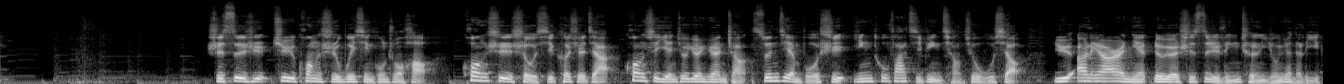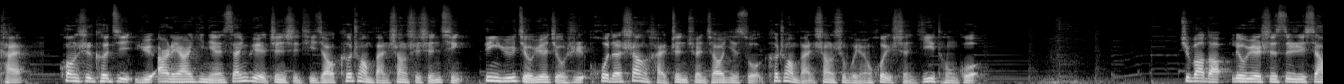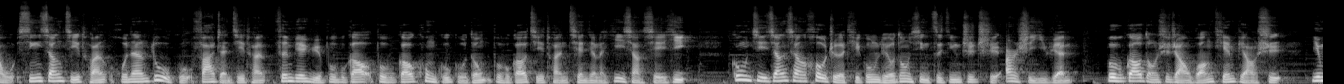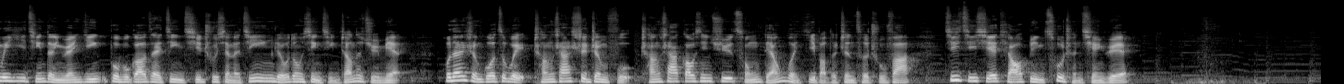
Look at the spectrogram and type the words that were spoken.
十四日，据旷视微信公众号，旷视首席科学家、旷视研究院院长孙健博士因突发疾病抢救无效，于二零二二年六月十四日凌晨永远的离开。旷视科技于二零二一年三月正式提交科创板上市申请，并于九月九日获得上海证券交易所科创板上市委员会审议通过。据报道，六月十四日下午，新乡集团、湖南陆股发展集团分别与步步高、步步高控股股东步步高集团签订了意向协议，共计将向后者提供流动性资金支持二十亿元。步步高董事长王田表示，因为疫情等原因，步步高在近期出现了经营流动性紧张的局面。湖南省国资委、长沙市政府、长沙高新区从两稳一保的政策出发，积极协调并促成签约。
